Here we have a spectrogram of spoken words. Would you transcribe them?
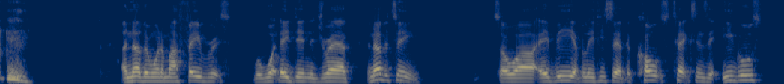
another one of my favorites with what they did in the draft. Another team. So uh, AB, I believe he said the Colts, Texans, and Eagles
